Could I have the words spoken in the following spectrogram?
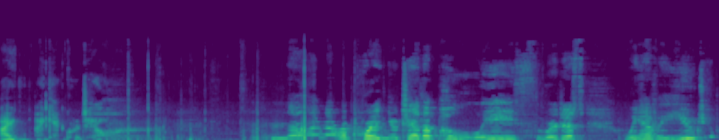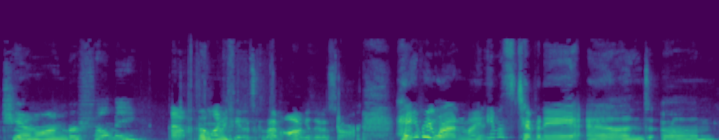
I, I can't go to jail. No, I'm not reporting you to the police. We're just, we have a YouTube channel and we're filming. Oh, then let me see this because I'm obviously the star. Hey everyone, my name is Tiffany and um,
